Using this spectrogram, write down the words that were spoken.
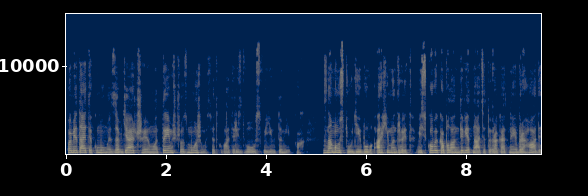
пам'ятайте, кому ми завдячуємо тим, що зможемо святкувати Різдво у своїх домівках. З нами у студії був архімандрит, військовий капелан 19-ї ракетної бригади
